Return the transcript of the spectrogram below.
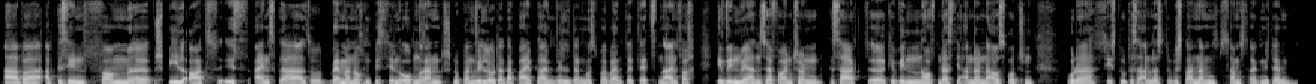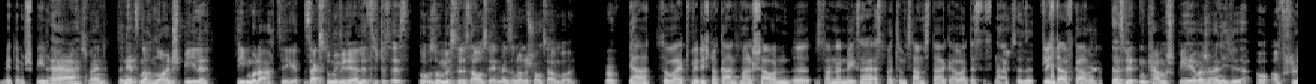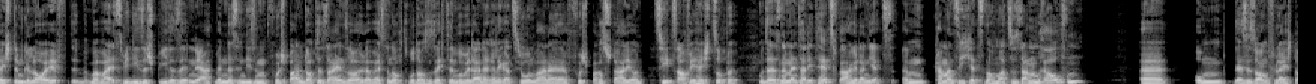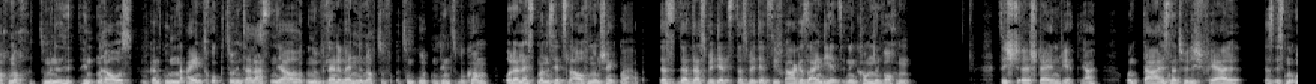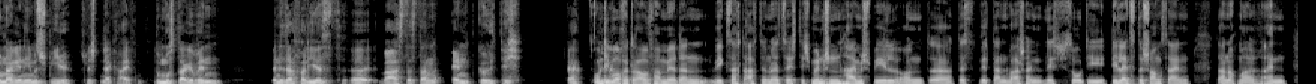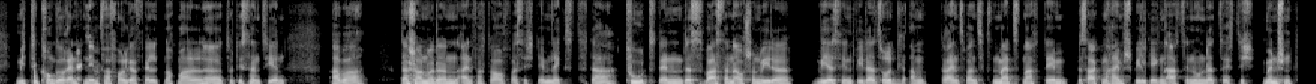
Aber abgesehen vom äh, Spielort ist eins klar, also wenn man noch ein bisschen oben ran schnuppern will oder dabei bleiben will, dann muss man beim drittletzten einfach gewinnen. Wir hatten es ja vorhin schon gesagt, äh, gewinnen und hoffen, dass die anderen ausrutschen. Oder siehst du das anders? Du bist dran am Samstag mit dem, mit dem Spiel. Ja, ich meine, sind jetzt noch neun Spiele, sieben oder acht Siege. Sagst du mir, wie realistisch das ist? So, so müsste das aussehen, wenn sie noch eine Chance haben wollen. Ja, ja soweit würde ich noch gar nicht mal schauen, äh, sondern wie gesagt, erstmal zum Samstag, aber das ist eine absolute Pflichtaufgabe. Das wird ein Kampfspiel, wahrscheinlich auf schlechtem Geläuf. Man weiß, wie diese Spiele sind, ja. Wenn das in diesem furchtbaren Lotte sein soll, da weißt du noch 2016, wo wir da in der Relegation waren, ein furchtbares Stadion, zieht's auch wie Hechtsuppe. Und das ist eine Mentalitätsfrage dann jetzt. Ähm, kann man sich jetzt nochmal zusammenraufen? Äh, um der Saison vielleicht doch noch, zumindest hinten raus, einen ganz guten Eindruck zu hinterlassen, ja, und eine kleine Wende noch zu, zum Guten hinzubekommen? Oder lässt man es jetzt laufen und schenkt mal ab? Das, das wird jetzt, das wird jetzt die Frage sein, die jetzt in den kommenden Wochen sich äh, stellen wird, ja. Und da ist natürlich fair, das ist ein unangenehmes Spiel, schlicht und ergreifend. Du musst da gewinnen. Wenn du da verlierst, äh, war es das dann endgültig. Ja. Und die Woche drauf haben wir dann, wie gesagt, 1860 München Heimspiel und äh, das wird dann wahrscheinlich so die, die letzte Chance sein, da nochmal einen Mitkonkurrenten im Verfolgerfeld nochmal äh, zu distanzieren. Aber da schauen wir dann einfach drauf, was sich demnächst da tut. Denn das war's dann auch schon wieder. Wir sind wieder zurück am 23. März nach dem besagten Heimspiel gegen 1860 München.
